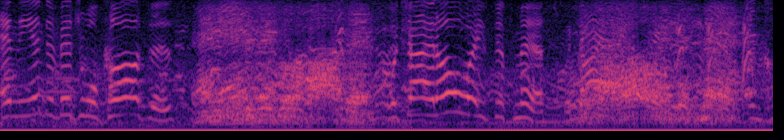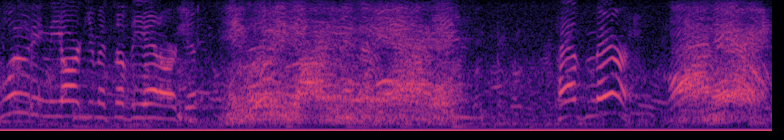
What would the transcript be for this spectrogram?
and the individual causes, and the individual causes, which I had always dismissed, which I have always dismissed, including the arguments of the anarchists, including the arguments of the anarchists, have merit. have merit.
